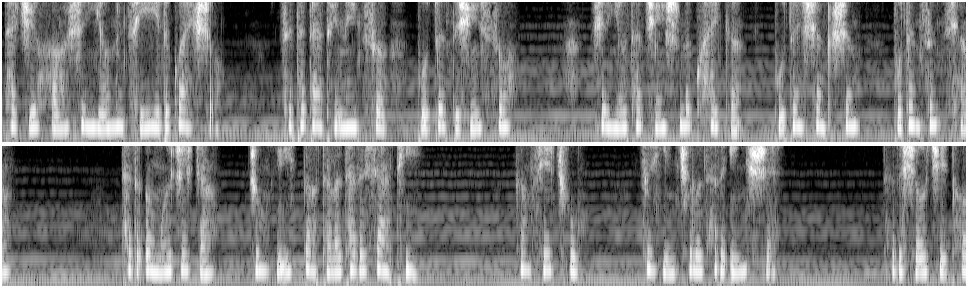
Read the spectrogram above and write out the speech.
他只好任由那奇异的怪手。在他大腿内侧不断的寻缩，任由他全身的快感不断上升、不断增强。他的恶魔之掌终于到达了他的下体，刚接触，就引出了他的饮水。他的手指头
